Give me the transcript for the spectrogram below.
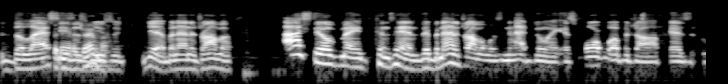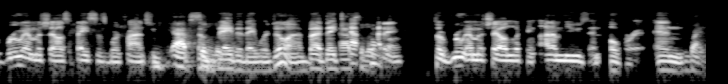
the last Banana season's Drama. music, yeah, Banana Drama. I still main contend that Banana Drama was not doing as horrible of a job as Rue and Michelle's faces were trying to Absolutely. convey that they were doing, but they kept Absolutely. cutting to Rue and Michelle looking unamused and over it, and Right.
